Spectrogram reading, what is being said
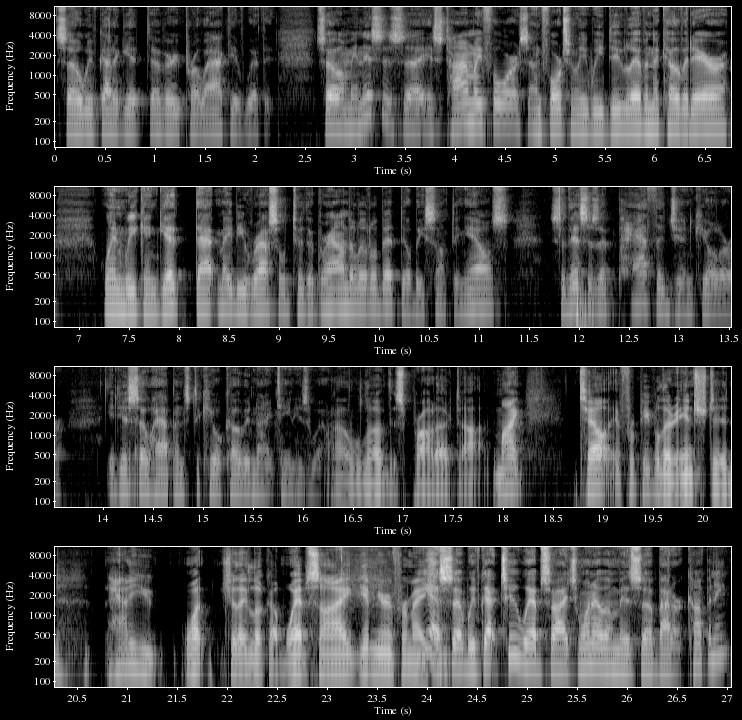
So we've got to get uh, very proactive with it. So I mean, this is uh, it's timely for us. Unfortunately, we do live in the COVID era. When we can get that maybe wrestled to the ground a little bit, there'll be something else. So this is a pathogen killer. It just so happens to kill COVID nineteen as well. I love this product. Uh, Mike, tell for people that are interested, how do you what should they look up? Website? Give them your information. Yes, uh, we've got two websites. One of them is about our company,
